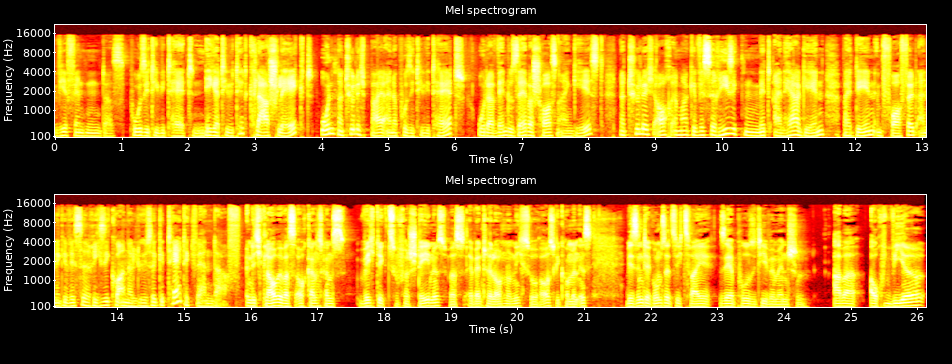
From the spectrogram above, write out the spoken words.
wir finden, dass Positivität Negativität klar schlägt und natürlich bei einer Positivität oder wenn du selber Chancen eingehst, natürlich auch immer gewisse Risiken mit einhergehen, bei denen im Vorfeld eine gewisse Risikoanalyse getätigt werden darf. Und ich glaube, was auch ganz, ganz wichtig zu verstehen ist, was eventuell auch noch nicht so rausgekommen ist, wir sind ja grundsätzlich zwei sehr positive Menschen aber auch wir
